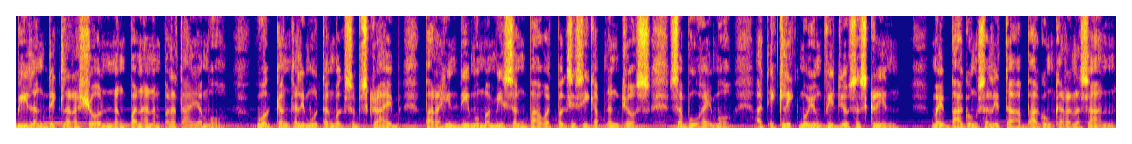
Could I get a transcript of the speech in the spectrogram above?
bilang deklarasyon ng pananampalataya mo. Huwag kang kalimutang mag-subscribe para hindi mo mamiss ang bawat pagsisikap ng Diyos sa buhay mo at i-click mo yung video sa screen. May bagong salita, bagong karanasan,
